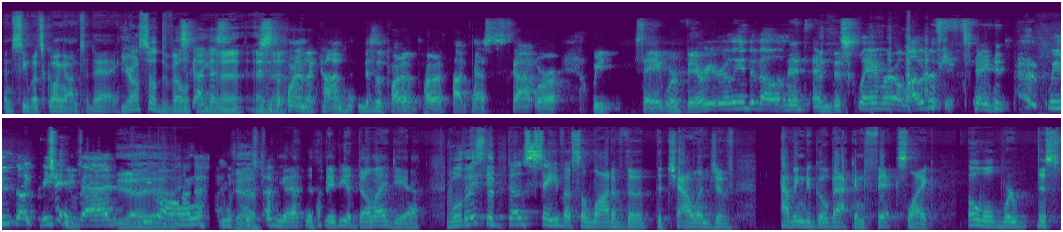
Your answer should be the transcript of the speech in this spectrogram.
and see what's going on today. You're also developing Scott, this, in a in this is a, the point in the con this is part of the part of the podcast scott where we say we're very early in development and disclaimer a lot of this gets changed please don't be too bad. Yeah, maybe yeah. wrong. I'm the first to admit this may be a dumb idea. Well this it, the... it does save us a lot of the the challenge of having to go back and fix like oh well we're this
